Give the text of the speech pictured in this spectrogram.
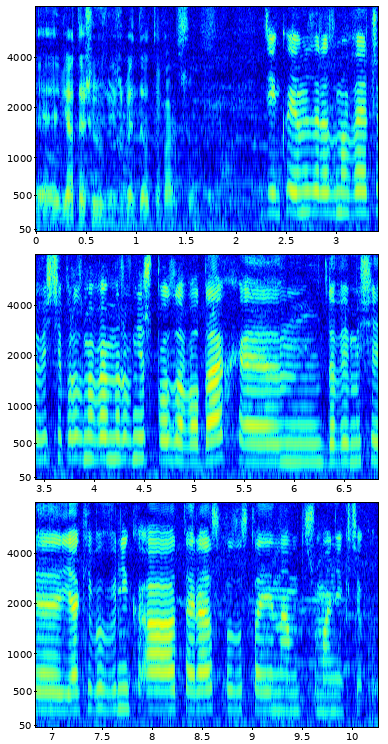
E, Ja też również będę o to walczył. Dziękujemy za rozmowę. Oczywiście porozmawiamy również po zawodach. Em, Dowiemy się, jaki był wynik, a teraz pozostaje nam trzymanie kciuków.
